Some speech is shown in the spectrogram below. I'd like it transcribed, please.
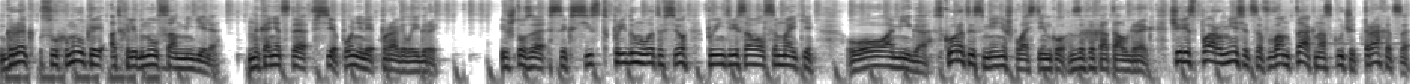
Грег с ухмылкой отхлебнул Сан-Мигеля. Наконец-то все поняли правила игры. «И что за сексист придумал это все?» – поинтересовался Майки. «О, Амиго, скоро ты сменишь пластинку», – захохотал Грег. «Через пару месяцев вам так наскучит трахаться,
